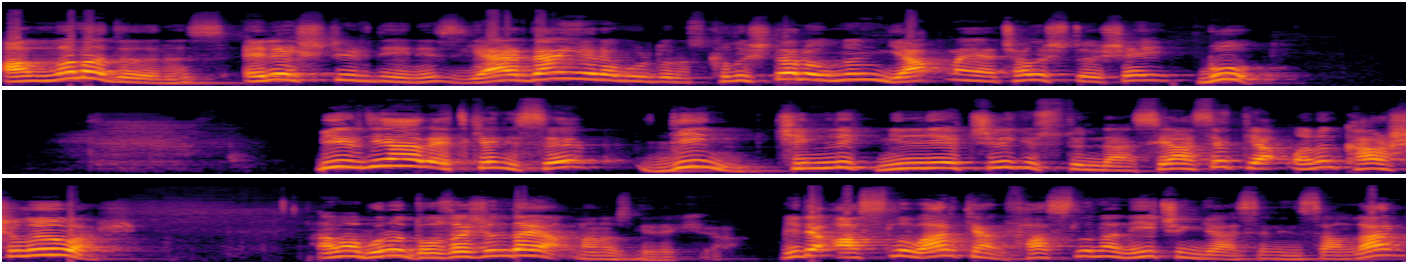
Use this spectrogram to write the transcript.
Anlamadığınız, eleştirdiğiniz, yerden yere vurduğunuz Kılıçdaroğlu'nun yapmaya çalıştığı şey bu. Bir diğer etken ise din, kimlik, milliyetçilik üstünden siyaset yapmanın karşılığı var. Ama bunu dozajında yapmanız gerekiyor. Bir de aslı varken faslına niçin gelsin insanlar?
